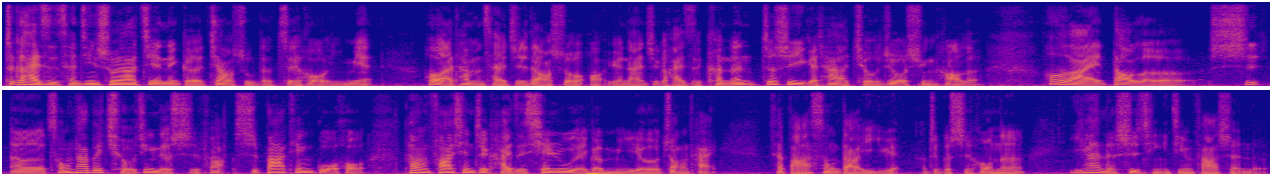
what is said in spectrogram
这个孩子曾经说要见那个教主的最后一面，后来他们才知道说，哦，原来这个孩子可能这是一个他的求救讯号了。后来到了是呃，从他被囚禁的十八十八天过后，他们发现这个孩子陷入了一个弥留的状态，才把他送到医院。那这个时候呢，遗憾的事情已经发生了，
